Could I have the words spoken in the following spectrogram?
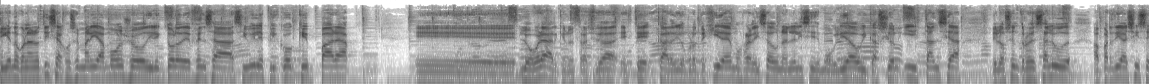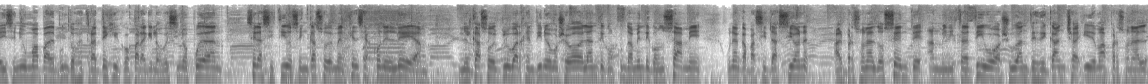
Siguiendo con la noticia, José María Moyo, director de Defensa Civil, explicó que para eh, lograr que nuestra ciudad esté cardioprotegida, hemos realizado un análisis de movilidad, ubicación y distancia de los centros de salud. A partir de allí se diseñó un mapa de puntos estratégicos para que los vecinos puedan ser asistidos en caso de emergencias con el DEA. En el caso del Club Argentino hemos llevado adelante conjuntamente con SAME una capacitación al personal docente, administrativo, ayudantes de cancha y demás personal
